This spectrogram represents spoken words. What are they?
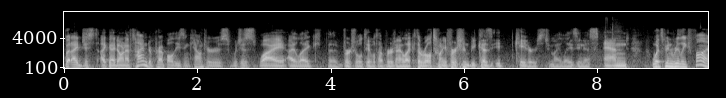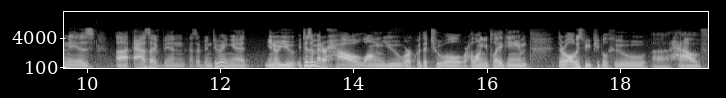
But I just like I don't have time to prep all these encounters, which is why I like the virtual tabletop version. I like the Roll Twenty version because it caters to my laziness. And what's been really fun is uh, as I've been as I've been doing it, you know, you it doesn't matter how long you work with a tool or how long you play a game. There will always be people who uh, have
